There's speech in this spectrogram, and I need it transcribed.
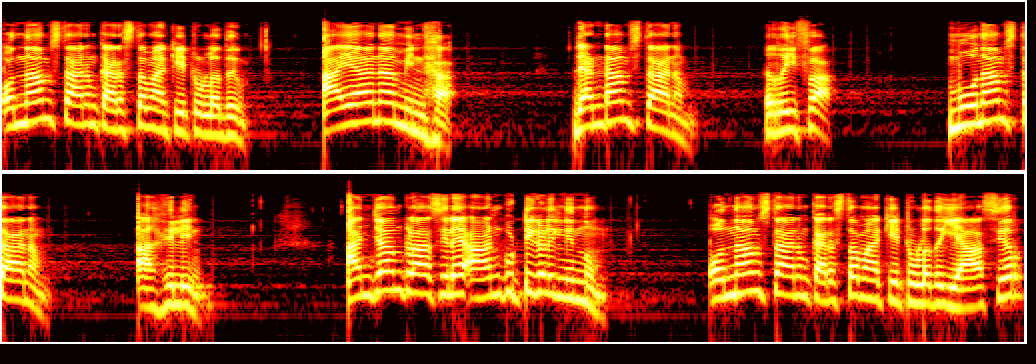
ഒന്നാം സ്ഥാനം കരസ്ഥമാക്കിയിട്ടുള്ളത് അയാന മിൻഹ. രണ്ടാം സ്ഥാനം റിഫ. മൂന്നാം സ്ഥാനം അഹ്ലിൻ. അഞ്ചാം ക്ലാസ്സിലെ ആൺകുട്ടികളിൽ നിന്നും ഒന്നാം സ്ഥാനം കരസ്ഥമാക്കിയിട്ടുള്ളത് യാസിർ.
